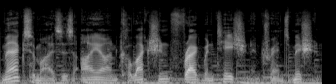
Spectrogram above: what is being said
maximizes ion collection, fragmentation, and transmission.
